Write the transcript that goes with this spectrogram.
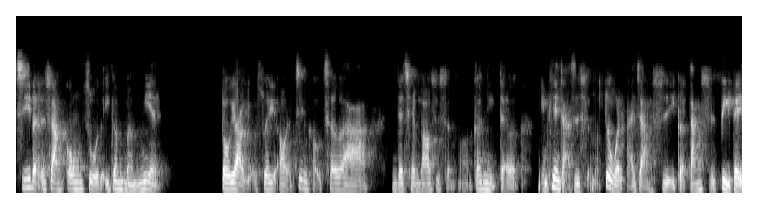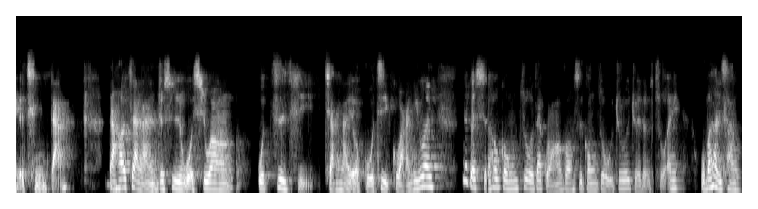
基本上工作的一个门面都要有，所以哦，进口车啊，你的钱包是什么，跟你的名片夹是什么，对我来讲是一个当时必备的清单。然后再来就是我希望我自己将来有国际观，因为那个时候工作在广告公司工作，我就会觉得说，哎，我们很常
